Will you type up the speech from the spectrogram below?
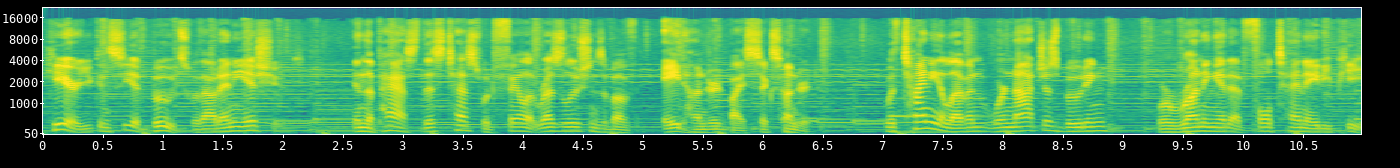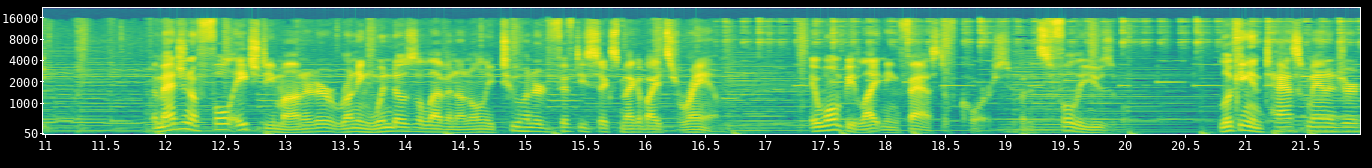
Here, you can see it boots without any issues. In the past, this test would fail at resolutions above 800 by 600. With Tiny 11, we're not just booting, we're running it at full 1080p. Imagine a full HD monitor running Windows 11 on only 256 megabytes RAM. It won't be lightning fast, of course, but it's fully usable. Looking in Task Manager,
